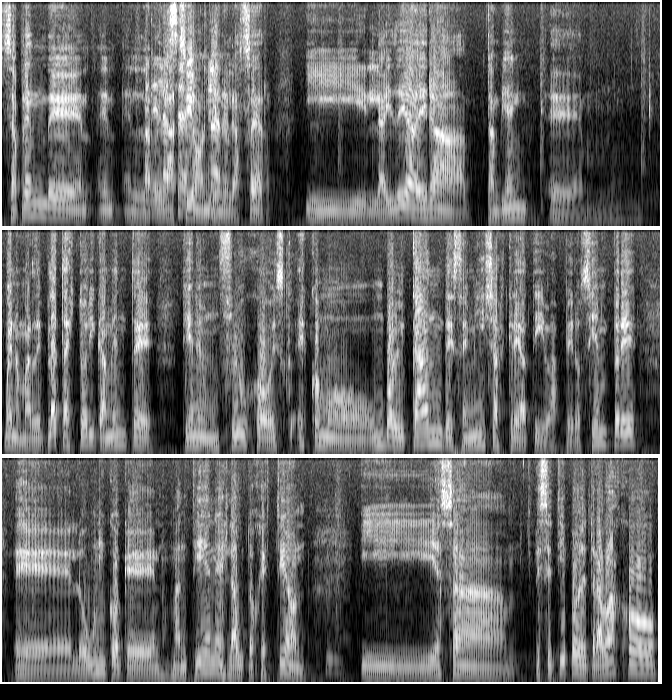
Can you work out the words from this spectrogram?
se aprende en, la relación y en el hacer. Y la idea era también, em, bueno, Mar de Plata históricamente tiene un flujo, es, es como un volcán de semillas creativas, pero siempre eh, lo único que nos mantiene es la autogestión. Mm. Y esa, ese tipo de trabajo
